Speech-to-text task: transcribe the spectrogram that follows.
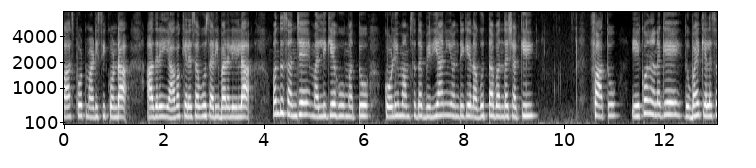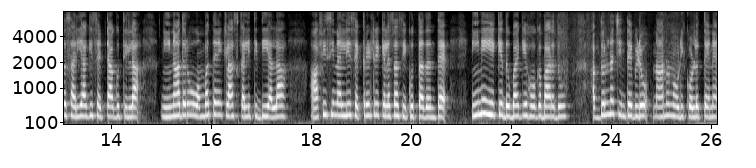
ಪಾಸ್ಪೋರ್ಟ್ ಮಾಡಿಸಿಕೊಂಡ, ಆದರೆ ಯಾವ ಕೆಲಸವೂ ಸರಿ ಬರಲಿಲ್ಲ ಒಂದು ಸಂಜೆ ಮಲ್ಲಿಗೆ ಹೂ ಮತ್ತು ಕೋಳಿ ಮಾಂಸದ ಬಿರಿಯಾನಿಯೊಂದಿಗೆ ನಗುತ್ತಾ ಬಂದ ಶಕೀಲ್, ಫಾತು ಏಕೋ ನನಗೆ ದುಬೈ ಕೆಲಸ ಸರಿಯಾಗಿ ಸೆಟ್ ಆಗುತ್ತಿಲ್ಲ. ನೀನಾದರೂ ಒಂಬತ್ತನೇ ಕ್ಲಾಸ್ ಕಲಿತಿದ್ದೀಯಲ್ಲ? ಆಫೀಸಿನಲ್ಲಿ ಸೆಕ್ರೆಟ್ರಿ ಕೆಲಸ ಸಿಗುತ್ತದಂತೆ. ನೀನೇ ಏಕೆ ದುಬೈಗೆ ಹೋಗಬಾರದು? ಅಬ್ದುಲ್ನ ಚಿಂತೆ ಬಿಡು, ನಾನು ನೋಡಿಕೊಳ್ಳುತ್ತೇನೆ.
